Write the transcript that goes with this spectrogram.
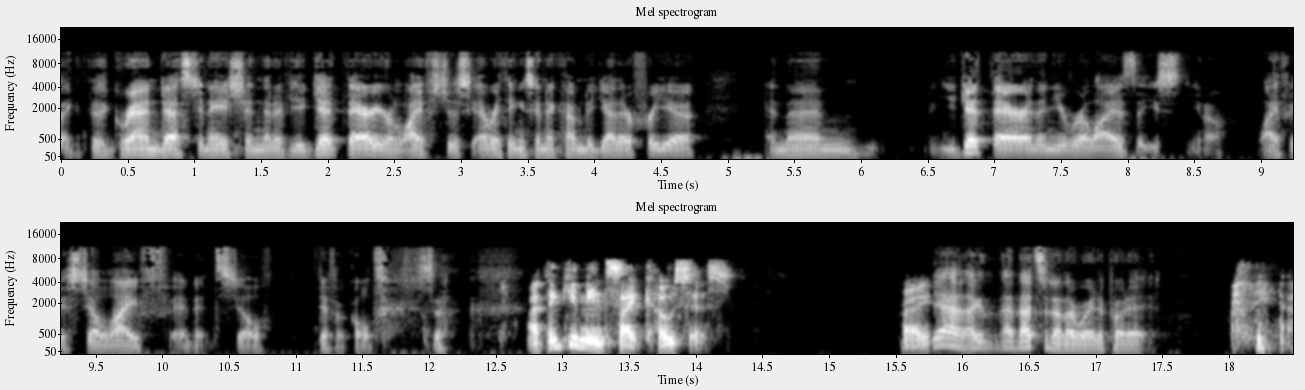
like the grand destination that if you get there, your life's just everything's going to come together for you, and then you get there and then you realize that you you know life is still life and it's still difficult. so I think you mean psychosis, right? yeah, that- that, that's another way to put it. Yeah.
